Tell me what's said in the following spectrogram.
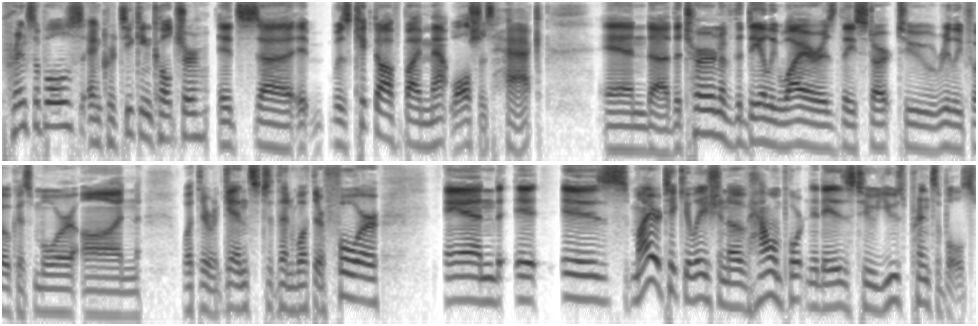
principles and critiquing culture. It's uh, it was kicked off by Matt Walsh's hack, and uh, the turn of the Daily Wire as they start to really focus more on what they're against than what they're for, and it is my articulation of how important it is to use principles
